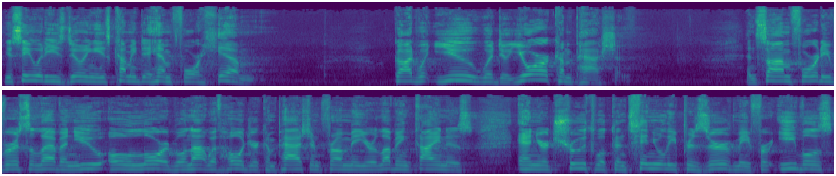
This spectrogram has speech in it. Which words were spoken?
You see what he's doing? He's coming to him for him. God, what you would do, your compassion. In Psalm 40, verse 11, you, O Lord, will not withhold your compassion from me, your loving kindness and your truth will continually preserve me, for evils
